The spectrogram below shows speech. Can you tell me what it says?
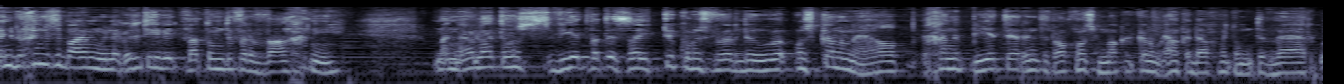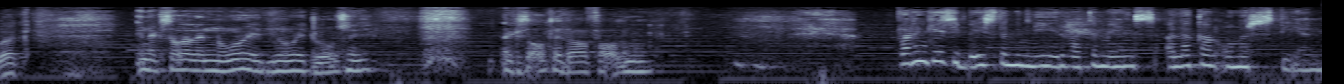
In die begin is dit baie moeilik. Ons het nie weet wat om te verwag nie. Maar nou laat ons weet wat is sy toekomswoorde, hoe ons kan hom help. Gaan dit beter en dit raak ons makliker om elke dag met hom te werk ook. En ek sal hulle nooit nooit los nie. Ek is altyd daar vir almal. Wat dink jy is die beste manier wat 'n mens hulle kan ondersteun?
